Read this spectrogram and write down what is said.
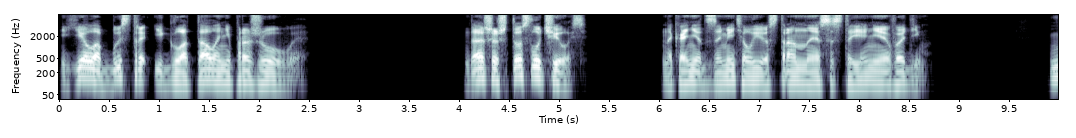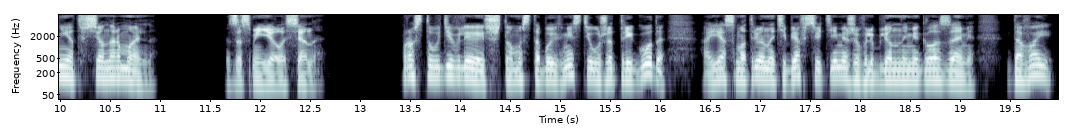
ела быстро и глотала, не прожевывая. «Даша, что случилось?» Наконец заметил ее странное состояние Вадим. «Нет, все нормально», — засмеялась она. «Просто удивляюсь, что мы с тобой вместе уже три года, а я смотрю на тебя все теми же влюбленными глазами. Давай...»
